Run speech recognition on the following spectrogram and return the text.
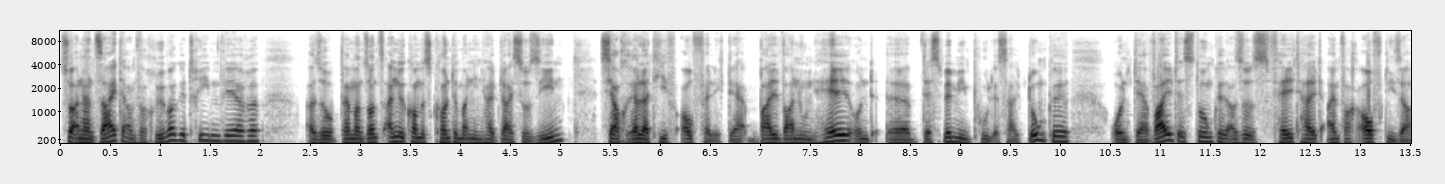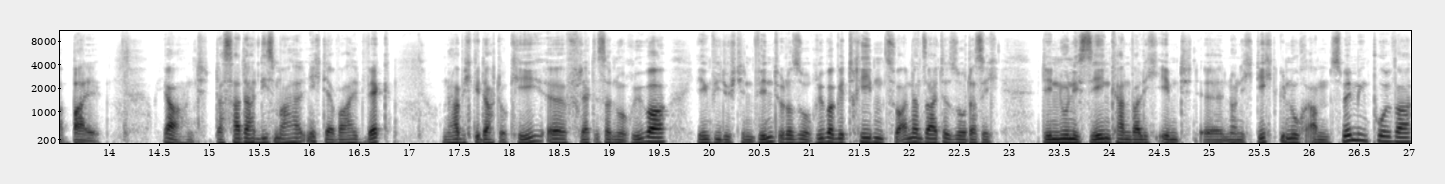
zur anderen Seite einfach rübergetrieben wäre. Also, wenn man sonst angekommen ist, konnte man ihn halt gleich so sehen. Ist ja auch relativ auffällig. Der Ball war nun hell und äh, der Swimmingpool ist halt dunkel und der Wald ist dunkel. Also, es fällt halt einfach auf dieser Ball. Ja, und das hat er diesmal halt nicht. Der war halt weg. Und dann habe ich gedacht, okay, äh, vielleicht ist er nur rüber, irgendwie durch den Wind oder so rübergetrieben zur anderen Seite, so dass ich den nur nicht sehen kann, weil ich eben äh, noch nicht dicht genug am Swimmingpool war.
